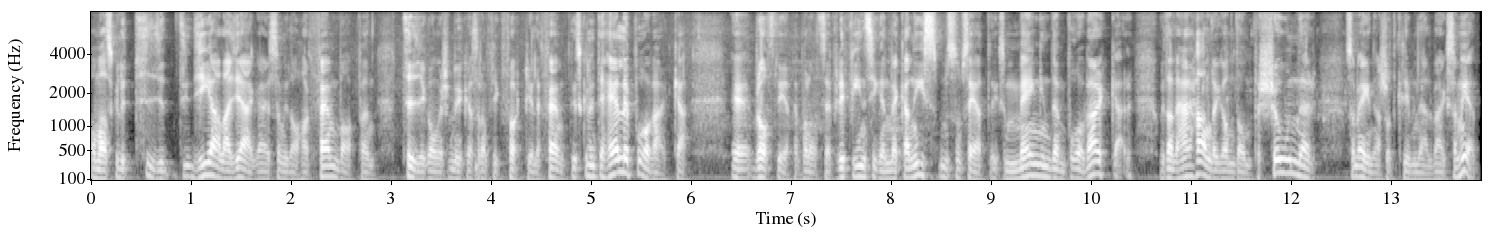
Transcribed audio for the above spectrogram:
Om man skulle ge alla jägare som idag har fem vapen tio gånger så mycket så de fick 40 eller 50 det skulle inte heller påverka eh, brottsligheten på något sätt. För det finns ingen mekanism som säger att liksom, mängden påverkar. Utan det här handlar ju om de personer som ägnar sig åt kriminell verksamhet.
